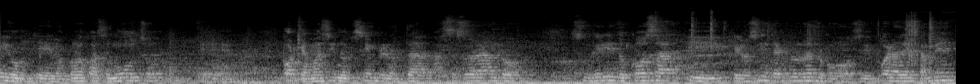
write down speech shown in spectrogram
Amigo que lo conozco hace mucho, eh, porque además siempre nos está asesorando, sugiriendo cosas y que lo sienta club nuestro como si fuera de él también,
